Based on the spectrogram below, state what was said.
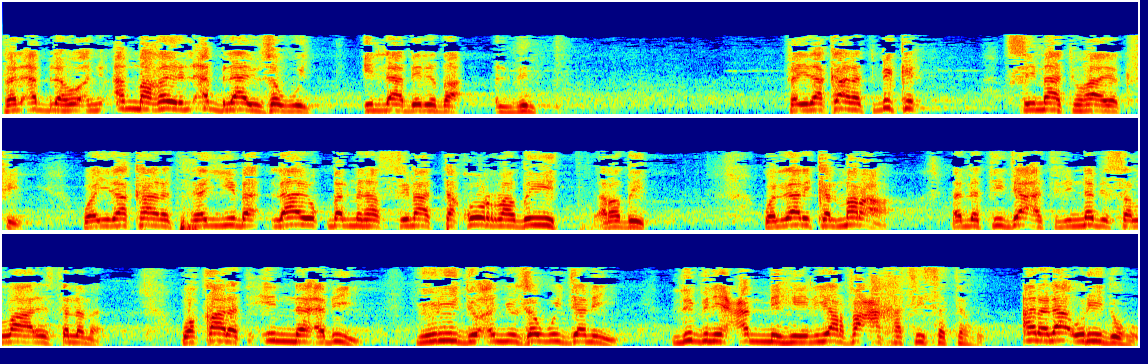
فالأب له أن أما غير الأب لا يزوج إلا برضا البنت. فإذا كانت بكر صماتها يكفي. وإذا كانت ثيبة لا يقبل منها الصمات تقول رضيت رضيت. ولذلك المرأة التي جاءت للنبي صلى الله عليه وسلم وقالت إن أبي يريد أن يزوجني لابن عمه ليرفع خسيسته. أنا لا أريده.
